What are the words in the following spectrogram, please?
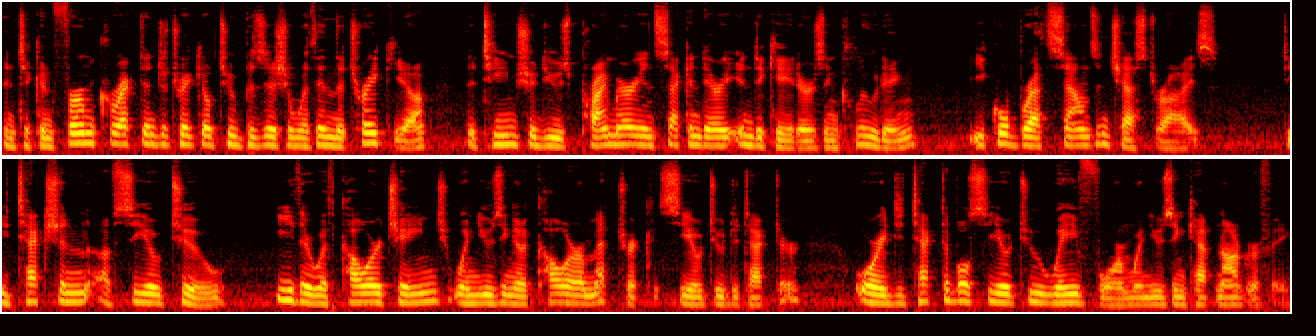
and to confirm correct endotracheal tube position within the trachea, the team should use primary and secondary indicators, including equal breath sounds and chest rise, detection of CO2, either with color change when using a colorimetric CO2 detector or a detectable CO2 waveform when using capnography.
